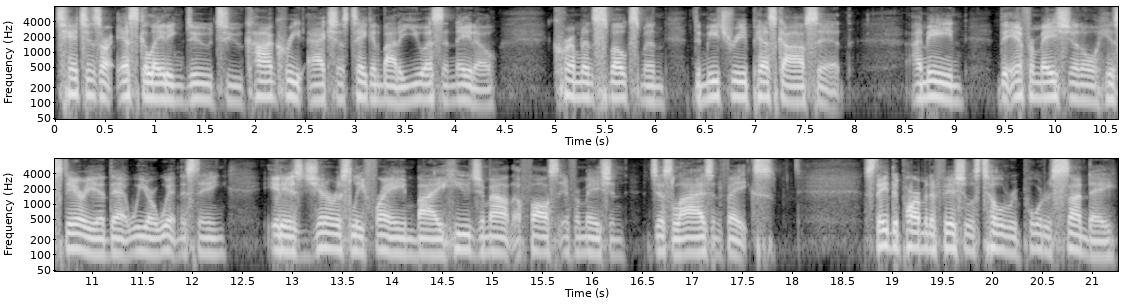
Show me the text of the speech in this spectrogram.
Tensions are escalating due to concrete actions taken by the U.S. and NATO, Kremlin spokesman Dmitry Peskov said. I mean, the informational hysteria that we are witnessing, it is generously framed by a huge amount of false information, just lies and fakes. State Department officials told reporters Sunday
